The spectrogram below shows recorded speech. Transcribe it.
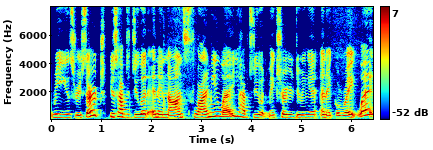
reuse research. You just have to do it in a non slimy way. You have to do it, make sure you're doing it in a great way,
